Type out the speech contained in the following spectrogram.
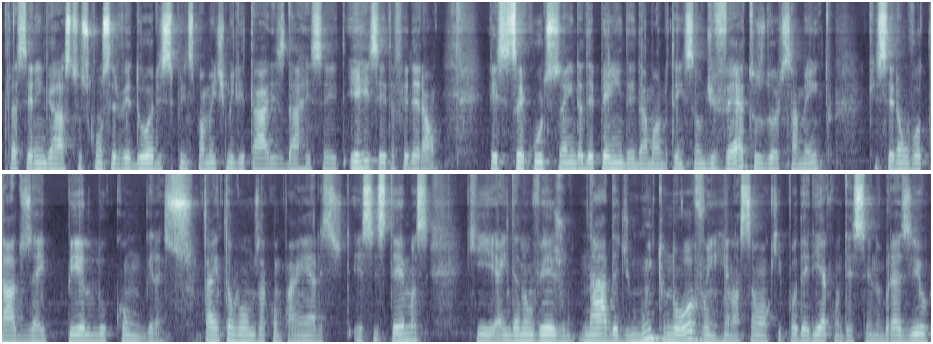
para serem gastos com servidores, principalmente militares da Receita e Receita Federal. Esses recursos ainda dependem da manutenção de vetos do orçamento que serão votados aí pelo Congresso. Tá? Então vamos acompanhar esses temas que ainda não vejo nada de muito novo em relação ao que poderia acontecer no Brasil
